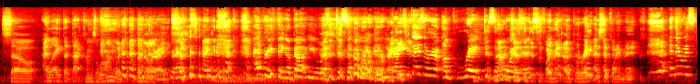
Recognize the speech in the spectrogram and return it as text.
So I like that that comes along with the Millerites. Right. Everything about you was a disappointment. You guys, you guys are a great disappointment. Not just a disappointment, a great disappointment. and there was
